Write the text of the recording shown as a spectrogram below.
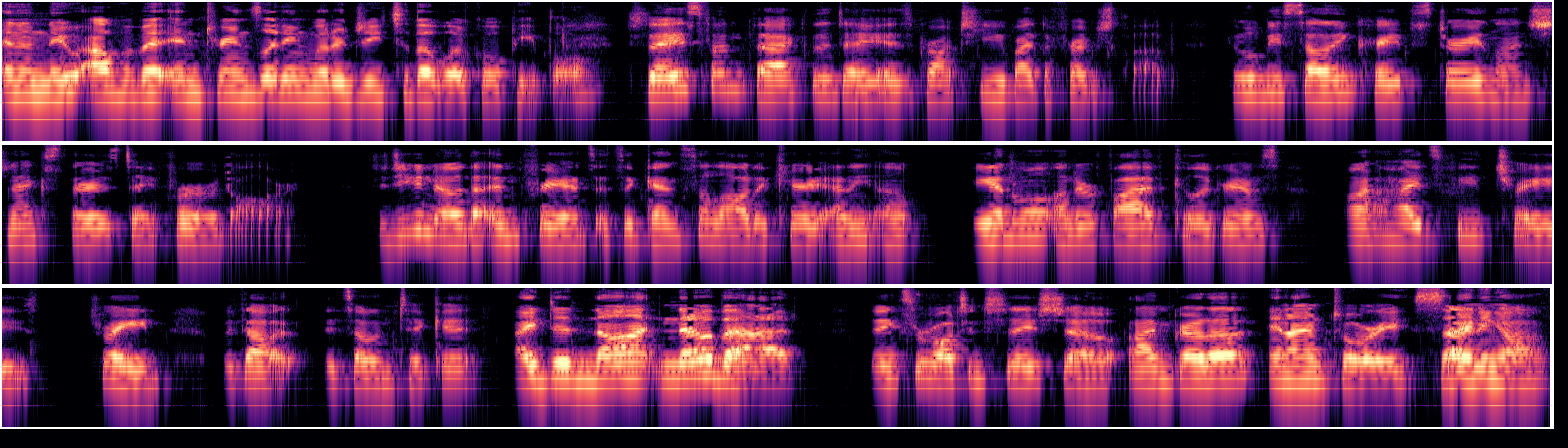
in a new alphabet in translating liturgy to the local people. Today's fun fact of the day is brought to you by the French Club, who will be selling crepes during lunch next Thursday for a dollar. Did you know that in France it's against the law to carry any uh, animal under 5 kilograms on a high speed tra- train without its own ticket? I did not know that. Thanks for watching today's show. I'm Greta, And I'm Tori, Signing signing off. off.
